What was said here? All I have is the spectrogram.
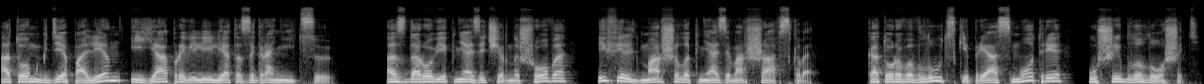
о том, где Полен и я провели лето за границу, о здоровье князя Чернышова и фельдмаршала князя Варшавского, которого в Луцке при осмотре ушибла лошадь.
